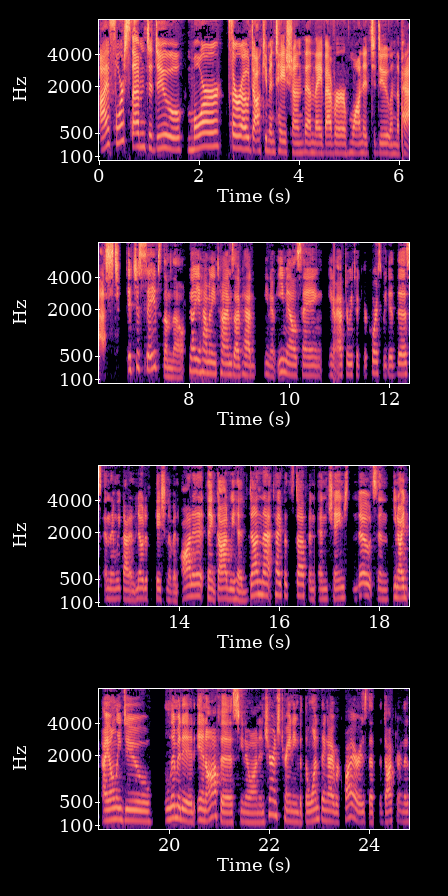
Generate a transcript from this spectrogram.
I force them to do more thorough documentation than they've ever wanted to do in the past. It just saves them though. I'll tell you how many times I've had, you know, emails saying, you know, after we took your course, we did this and then we got a notification of an audit. Thank God we had done that type of stuff and, and changed the notes. And, you know, I, I only do limited in office, you know, on insurance training, but the one thing I require is that the doctor and the,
